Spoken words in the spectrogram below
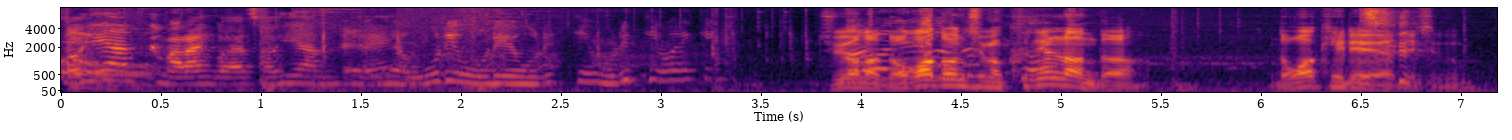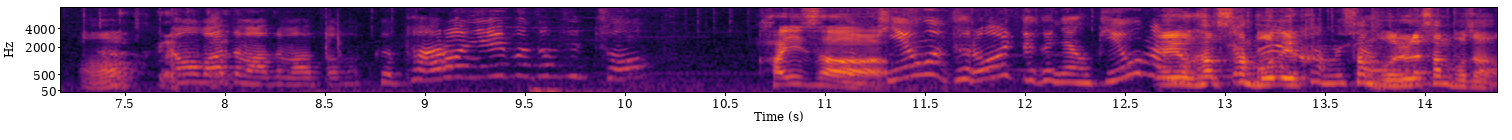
저희한테 말한 거야 저희한테. 그냥 우리 우리 우리 팀 우리 팀 화이팅 주연아 너가 던지면 큰일 난다 너가 캐리해야 돼 지금 어? 어 맞아 맞아 맞아 그 발언 1분 30초 카이사 비 오고 들어올 때 그냥 비오만 야, 이거 3 보, 이거 3 볼래? 3 보자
